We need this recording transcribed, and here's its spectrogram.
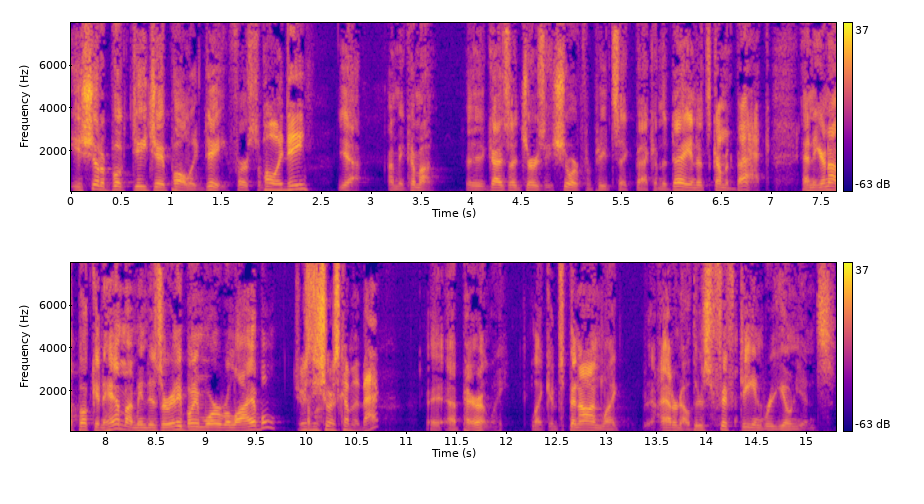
You should have booked DJ Pauly D, first of all. Pauly D? Yeah. I mean, come on. The guy's at Jersey Shore for Pete's sake back in the day, and it's coming back. And you're not booking him. I mean, is there anybody more reliable? Jersey Shore's coming back? Uh, apparently. Like it's been on like I don't know. There's 15 reunions,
